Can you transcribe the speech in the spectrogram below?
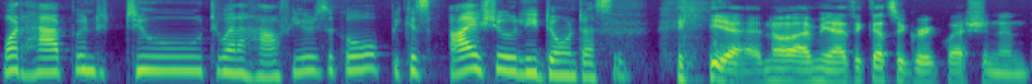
what happened two, two and a half years ago? Because I surely don't, Asad. yeah, no, I mean, I think that's a great question. And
